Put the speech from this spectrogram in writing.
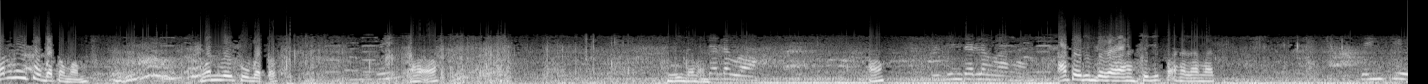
One way po ba to ma'am? One way po ba to? Oo. Hindi naman. Dalawa. Ha? Pwedeng dalawahan. Ah, pwedeng dalawa. Sige po, salamat. Thank you.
